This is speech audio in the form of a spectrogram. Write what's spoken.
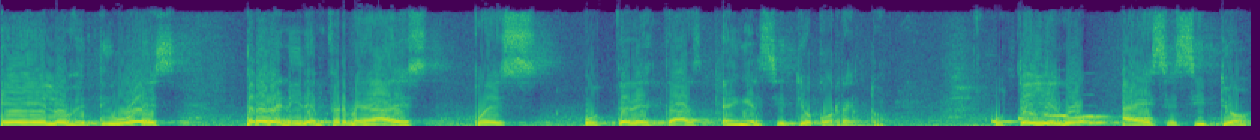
eh, el objetivo es prevenir enfermedades, pues usted está en el sitio correcto usted llegó a ese sitio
